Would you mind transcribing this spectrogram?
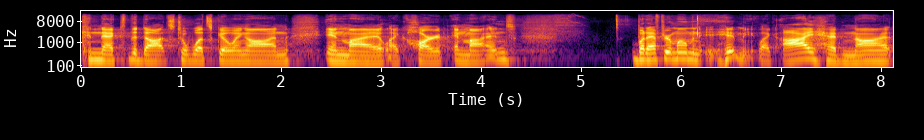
connect the dots to what's going on in my like heart and mind. But after a moment, it hit me like I had not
